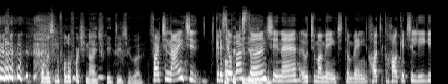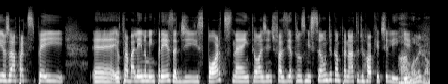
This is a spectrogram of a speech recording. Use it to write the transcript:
Pô, mas você não falou Fortnite, fiquei triste agora. Fortnite cresceu Rocket bastante, League. né? Ultimamente também. Rocket League, eu já participei é, eu trabalhei numa empresa de esportes, né? Então a gente fazia transmissão de campeonato de Rocket League. Ah, mó legal.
